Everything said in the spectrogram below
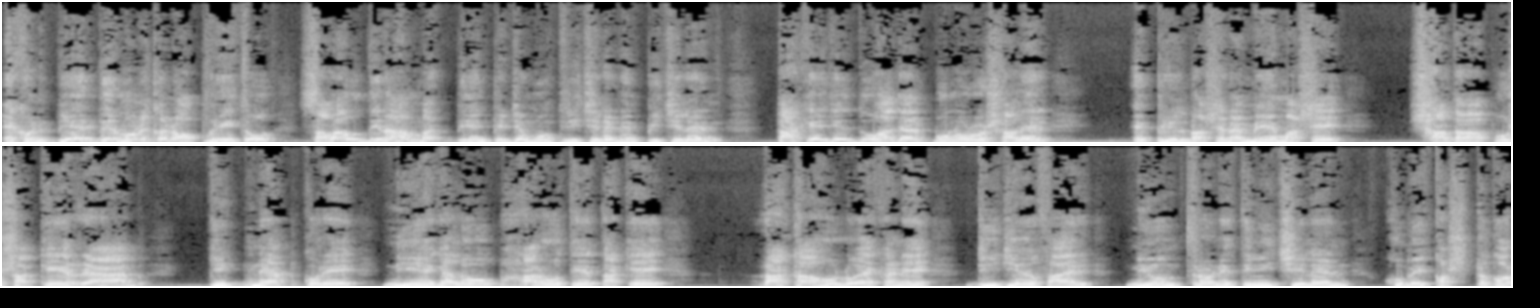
এখন বিএনপির মনে করেন অপহৃত সালাউদ্দিন আহমদ, বিএনপির যে মন্ত্রী ছিলেন, এমপি ছিলেন, তাকে যে দু হাজার পনেরো সালের এপ্রিল মাসে না, মে মাসে সাদা পোশাকে র্যাব কিডন্যাপ করে নিয়ে গেল ভারতে, তাকে রাখা হলো এখানে ডিজিএফআইয়ের নিয়ন্ত্রণে তিনি ছিলেন। খুবই কষ্টকর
